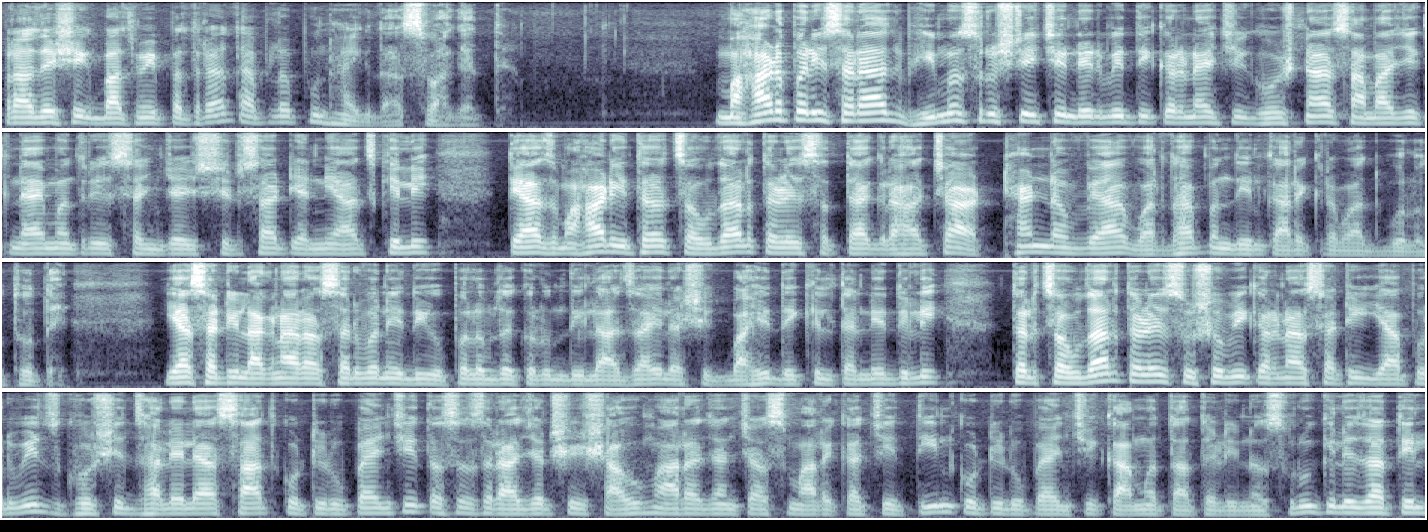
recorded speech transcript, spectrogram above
प्रादेशिक बातमीपत्रात आपलं पुन्हा एकदा स्वागत. महाड परिसरात भीमसृष्टीची निर्मिती करण्याची घोषणा सामाजिक न्यायमंत्री संजय शिरसाट यांनी आज केली. ते आज महाड इथं चौदार तळे सत्याग्रहाच्या अठ्ठ्याण्णव्या वर्धापन दिन कार्यक्रमात बोलत होते. यासाठी लागणारा सर्व निधी उपलब्ध करून दिला जाईल अशी ग्वाही देखील त्यांनी दिली. तर चौदार तळे सुशोभीकरणासाठी यापूर्वीच घोषित झालेल्या सात कोटी रुपयांची तसंच राजर्षी शाहू महाराजांच्या स्मारकाची तीन कोटी रुपयांची कामं तातडीनं सुरू केली जातील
